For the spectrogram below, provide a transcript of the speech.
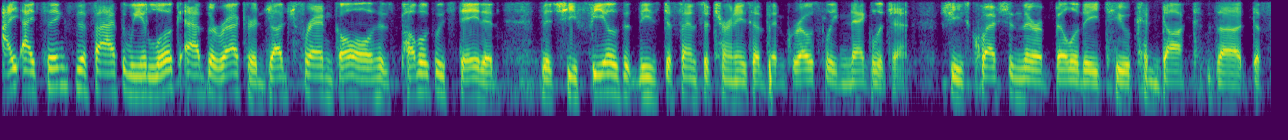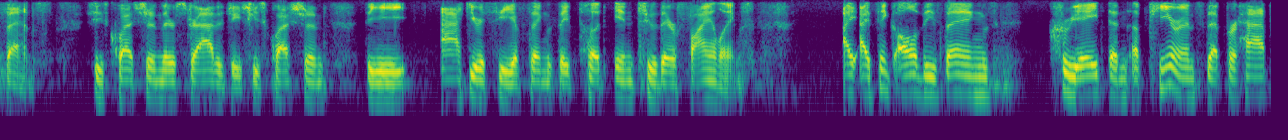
I, I think the fact that when you look at the record, Judge Fran Gull has publicly stated that she feels that these defense attorneys have been grossly negligent. She's questioned their ability to conduct the defense. She's questioned their strategy. She's questioned the accuracy of things they put into their filings. I, I think all of these things create an appearance that perhaps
